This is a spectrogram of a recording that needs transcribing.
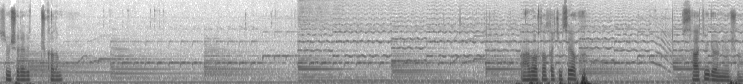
Şimdi şöyle bir çıkalım. Abi ortalıkta kimse yok. Sakin görünüyor şu an.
